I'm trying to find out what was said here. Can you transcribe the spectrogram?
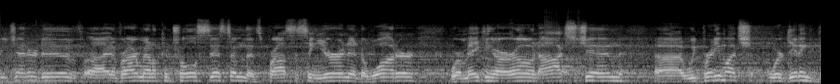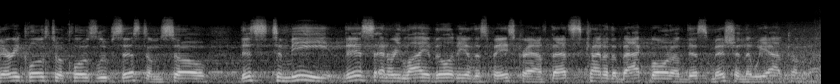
Regenerative uh, environmental control system that's processing urine into water. We're making our own oxygen. Uh, we pretty much, we're getting very close to a closed loop system. So this, to me, this and reliability of the spacecraft, that's kind of the backbone of this mission that we have coming up.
